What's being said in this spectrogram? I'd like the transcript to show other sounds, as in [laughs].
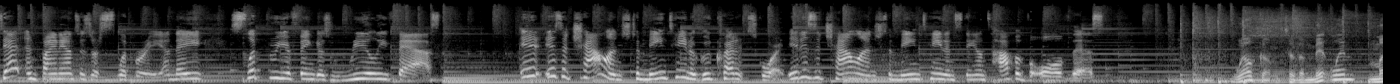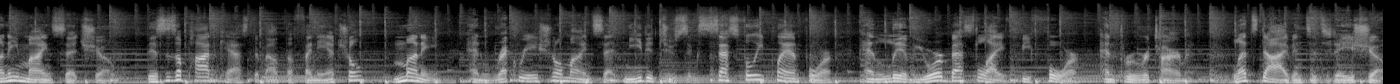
debt and finances are slippery and they slip through your fingers really fast. It is a challenge to maintain a good credit score. It is a challenge to maintain and stay on top of all of this. Welcome to the Mitlin Money Mindset Show. This is a podcast about the financial, money, and recreational mindset needed to successfully plan for and live your best life before and through retirement. Let's dive into today's show.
